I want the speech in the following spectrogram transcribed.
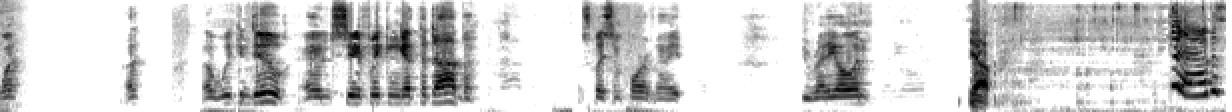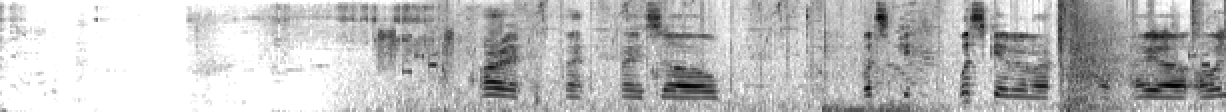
what we can do and see if we can get the dub. Let's play some Fortnite. You ready, Owen? Yep. Dad. Alright, alright, alright, so what's what's game am I? Uh, I uh Owen.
